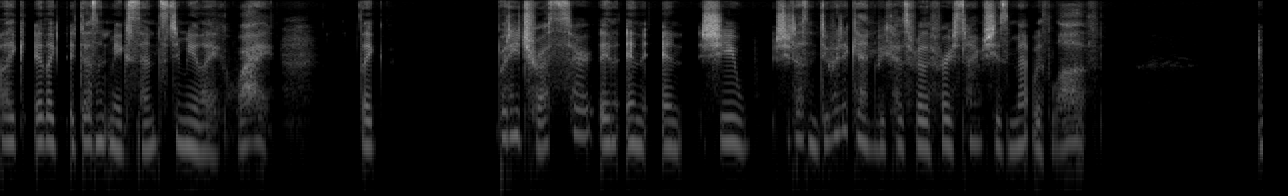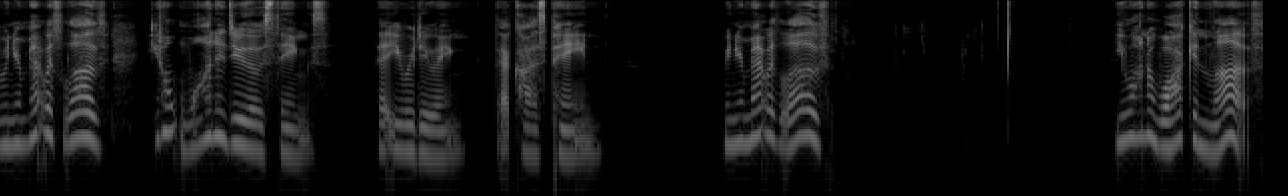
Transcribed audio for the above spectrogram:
like, it like, it doesn't make sense to me. Like, why? Like, but he trusts her and and and she she doesn't do it again because for the first time she's met with love. And when you're met with love, you don't want to do those things that you were doing that cause pain. When you're met with love, you want to walk in love.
